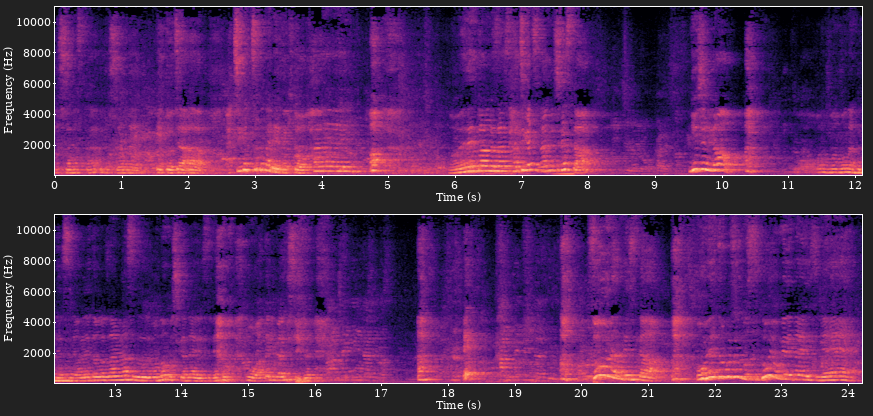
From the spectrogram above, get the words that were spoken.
らっしゃいますか？いらっしゃらない？えっ、とじゃあ8月生まれの人、はい、あ、おめでとうございます。8月何日ですか？24! あもう間もなくですね、おめでとうございます。もう飲むしかないですね。もう当たり前ですけど。あ、え？あ、そうなんですか。あ、おめでとうございます。すごいおめでたいですね。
